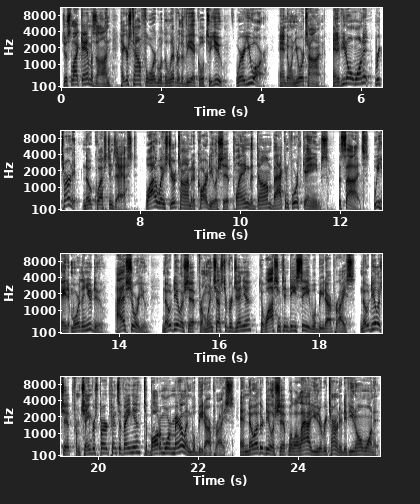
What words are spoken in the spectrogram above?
Just like Amazon, Hagerstown Ford will deliver the vehicle to you, where you are, and on your time. And if you don't want it, return it. No questions asked. Why waste your time at a car dealership playing the dumb back and forth games? Besides, we hate it more than you do. I assure you, no dealership from Winchester, Virginia to Washington, D.C. will beat our price. No dealership from Chambersburg, Pennsylvania to Baltimore, Maryland will beat our price. And no other dealership will allow you to return it if you don't want it.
